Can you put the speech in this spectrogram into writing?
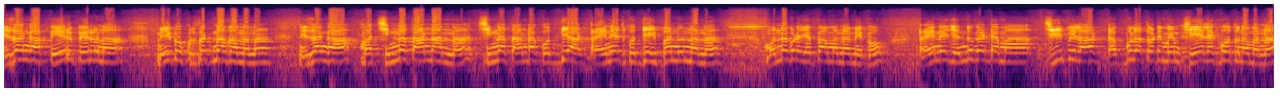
నిజంగా పేరు పేరున మీకు కృతజ్ఞత అన్న నిజంగా మా చిన్న తాండ అన్న చిన్న తాండ కొద్దిగా డ్రైనేజ్ కొద్దిగా ఇబ్బంది ఉందన్న మొన్న కూడా చెప్పామన్నా మీకు డ్రైనేజ్ ఎందుకంటే మా జీపీలా డబ్బులతోటి మేము చేయలేకపోతున్నామన్నా.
